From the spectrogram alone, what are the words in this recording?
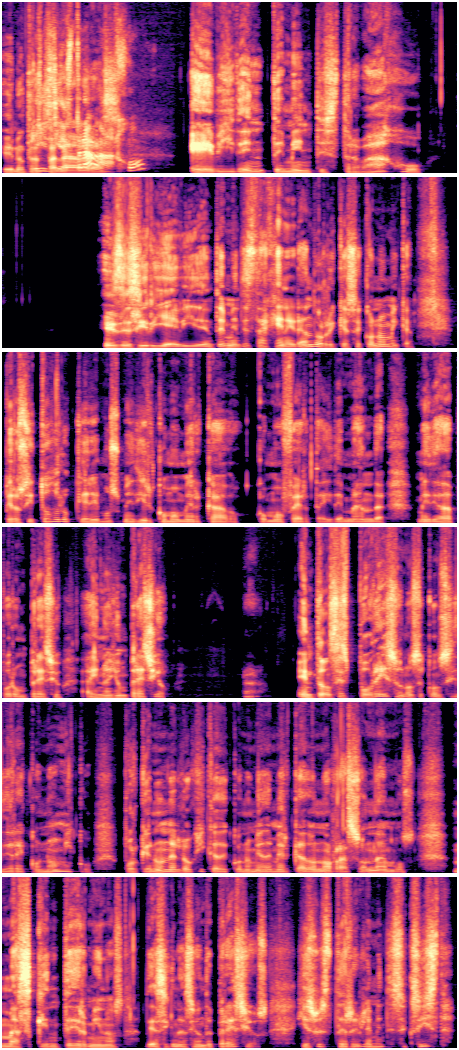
En otras palabras, es trabajo? Evidentemente es trabajo. Es decir, y evidentemente está generando riqueza económica. Pero si todo lo queremos medir como mercado, como oferta y demanda, mediada por un precio, ahí no hay un precio. Entonces, por eso no se considera económico, porque en una lógica de economía de mercado no razonamos más que en términos de asignación de precios. Y eso es terriblemente sexista.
